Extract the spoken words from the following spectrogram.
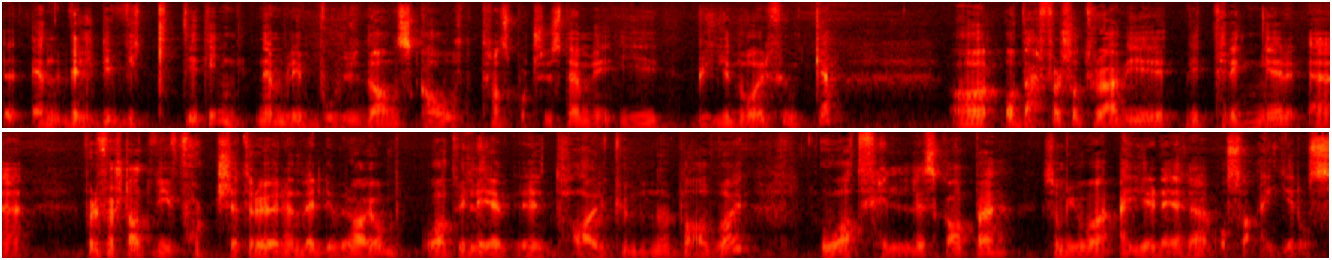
en veldig viktig ting. Nemlig hvordan skal transportsystemet i byen vår funke. Og, og derfor så tror jeg vi, vi trenger eh, for det første at vi fortsetter å gjøre en veldig bra jobb, og at vi lev, eh, tar kundene på alvor. Og at fellesskapet, som jo eier dere, også eier oss.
